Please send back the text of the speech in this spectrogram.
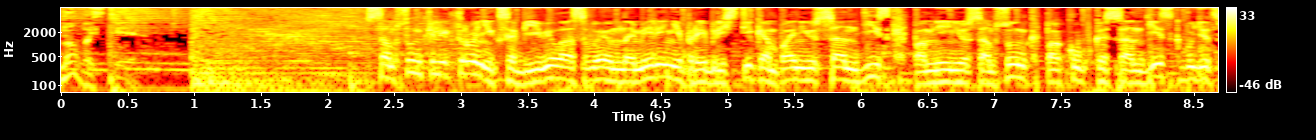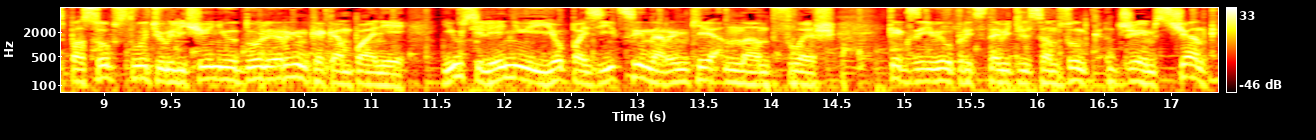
Новости. Samsung Electronics объявила о своем намерении приобрести компанию SanDisk. По мнению Samsung, покупка SanDisk будет способствовать увеличению доли рынка компании и усилению ее позиции на рынке NAND Flash. Как заявил представитель Samsung Джеймс Чанг,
